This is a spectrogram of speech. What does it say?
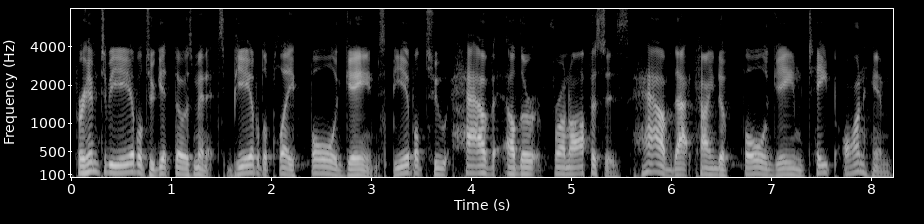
for him to be able to get those minutes, be able to play full games, be able to have other front offices have that kind of full game tape on him,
